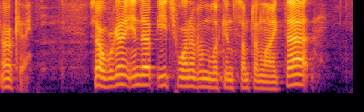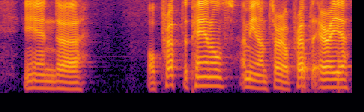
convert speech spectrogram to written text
Okay, so we're going to end up each one of them looking something like that. And uh, I'll prep the panels. I mean, I'm sorry, I'll prep the area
